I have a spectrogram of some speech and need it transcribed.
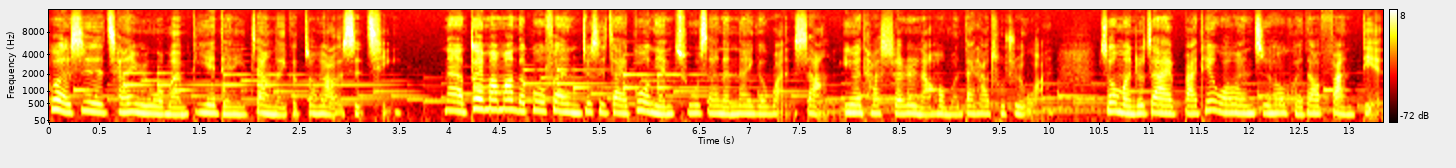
或者是参与我们毕业典礼这样的一个重要的事情。那对妈妈的部分，就是在过年初三的那一个晚上，因为她生日，然后我们带她出去玩，所以我们就在白天玩完之后回到饭店，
